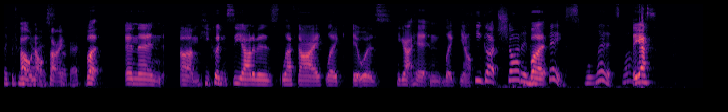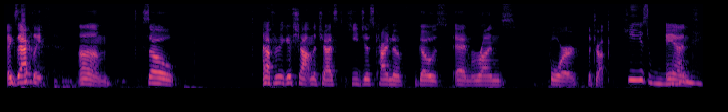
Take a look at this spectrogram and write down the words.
like between. Oh no, eyes. sorry. Okay. But and then um he couldn't see out of his left eye. Like it was he got hit and like you know. He got shot in But- the face. We'll let it slide. Yes, exactly. Um, so after he gets shot in the chest, he just kind of goes and runs for the truck. He's running.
